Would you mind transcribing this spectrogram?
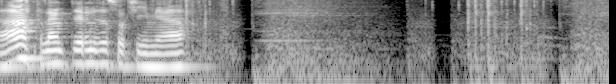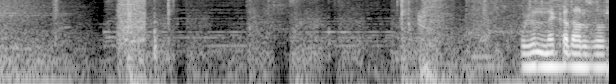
Ah plantlerinize sokayım ya. Oyun ne kadar zor.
